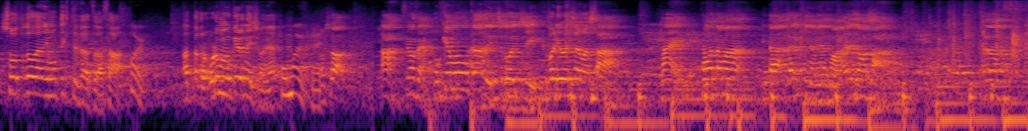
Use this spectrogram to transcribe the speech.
ショート動画に持ってきてたやつがさはい。あったから俺も受けるね一緒ね。ほんまですね。よっしゃ。あすいません。ポケモンカード151配り終えちゃいましたはいたまたまいたラッキーな皆様ありがとうございましたありがとうございます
